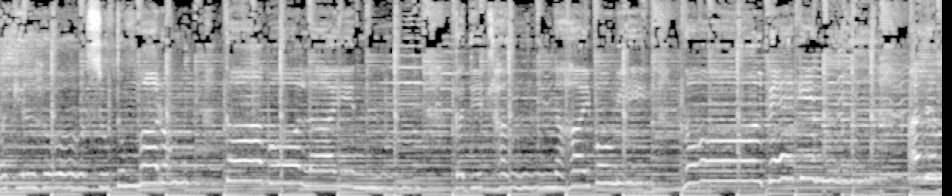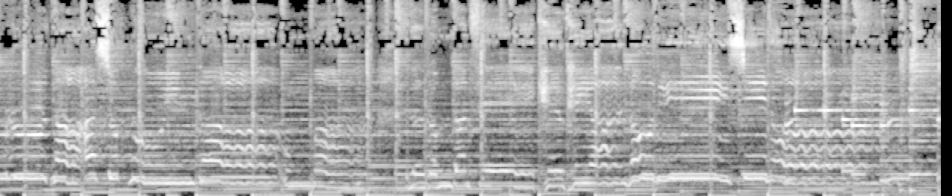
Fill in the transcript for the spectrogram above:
Sakil ho suktum marong kabolain Kadit hang na hai po mi ngol pekin Adem rut na asuk nuin ka umma. Lalram dan fe khel theya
